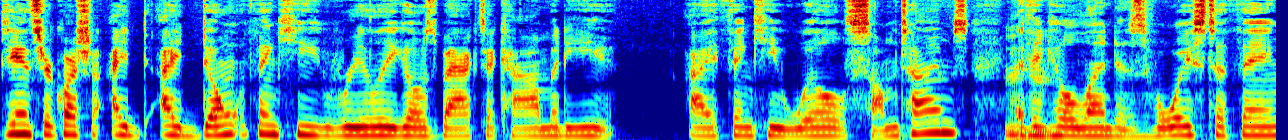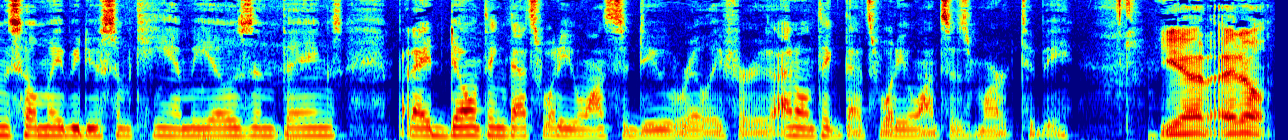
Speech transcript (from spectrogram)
to answer your question, I I don't think he really goes back to comedy. I think he will sometimes. I think he'll lend his voice to things. He'll maybe do some cameos and things, but I don't think that's what he wants to do really for I don't think that's what he wants his mark to be. yeah. I don't,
